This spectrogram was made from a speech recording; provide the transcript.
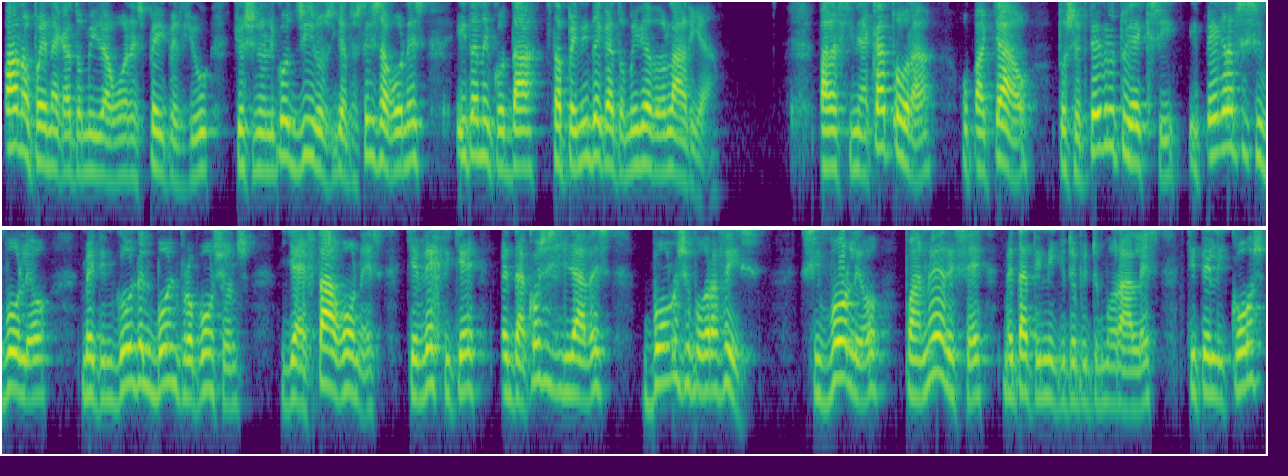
πάνω από 1 εκατομμύριο αγώνες pay-per-view και ο συνολικός τζίρος για τους τρεις αγώνες ήταν κοντά στα 50 εκατομμύρια δολάρια. Παρασκηνιακά τώρα, ο Πακιάο το Σεπτέμβριο του 6 υπέγραψε συμβόλαιο με την Golden Boy Promotions για 7 αγώνες και δέχτηκε 500.000 μπόνους υπογραφής. Συμβόλαιο που ανέρεσε μετά την νίκη του επί του Μοράλες και τελικώς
